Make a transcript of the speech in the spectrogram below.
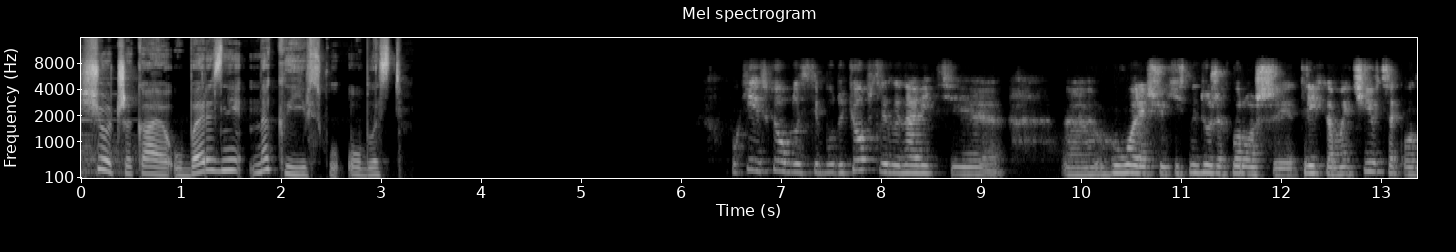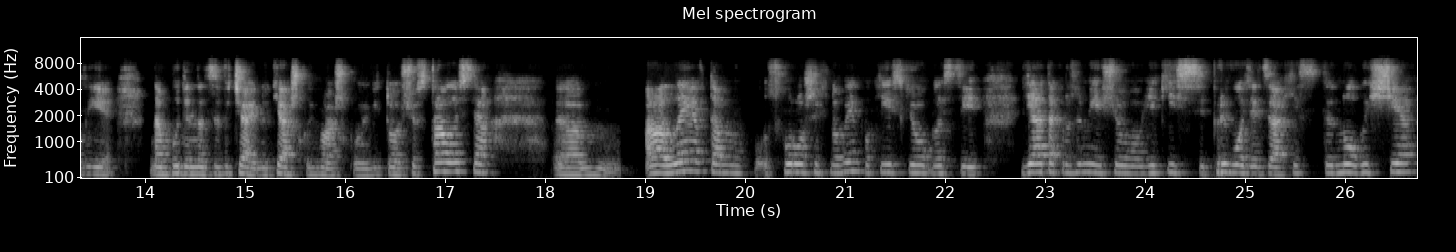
Що чекає у березні на Київську область? По Київській області будуть обстріли, навіть е, е, говорять, що якісь не дуже хороші трійка мечів, це коли нам буде надзвичайно тяжко і важко від того, що сталося. Ем, але там з хороших новин по Київській області, я так розумію, що якісь привозять захист новий ще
